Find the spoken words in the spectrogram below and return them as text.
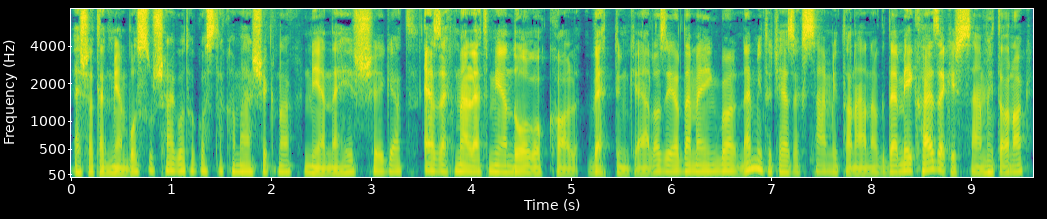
esetleg milyen bosszúságot okoztak a másiknak, milyen nehézséget. Ezek mellett milyen dolgokkal vettünk el az érdemeinkből, nem mint hogyha ezek számítanának, de még ha ezek is számítanak,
